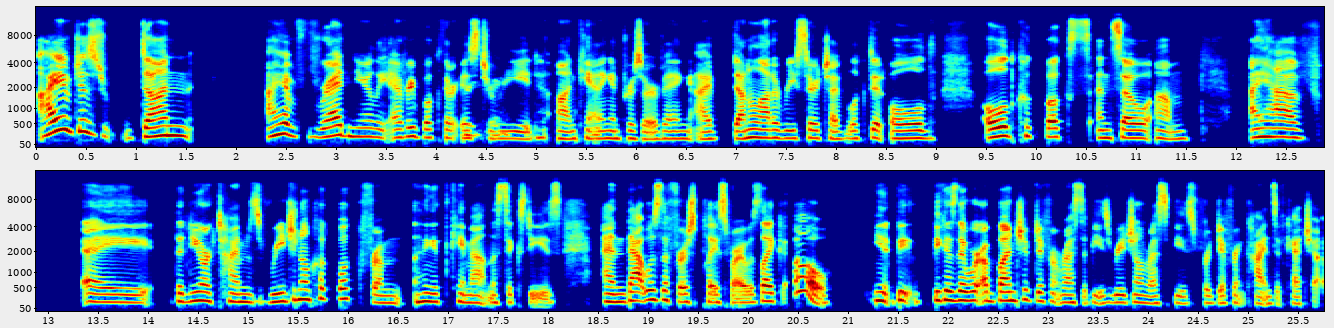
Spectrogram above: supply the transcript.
I have just done I have read nearly every book there is to read on canning and preserving. I've done a lot of research. I've looked at old, old cookbooks, and so um, I have a the New York Times regional cookbook from I think it came out in the '60s, and that was the first place where I was like, oh, you know, be, because there were a bunch of different recipes, regional recipes for different kinds of ketchup.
